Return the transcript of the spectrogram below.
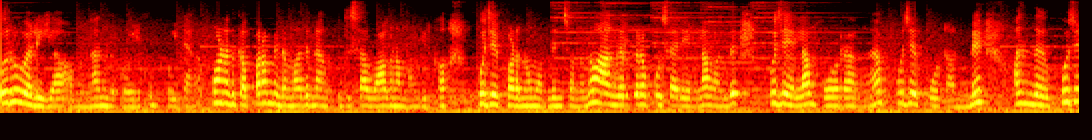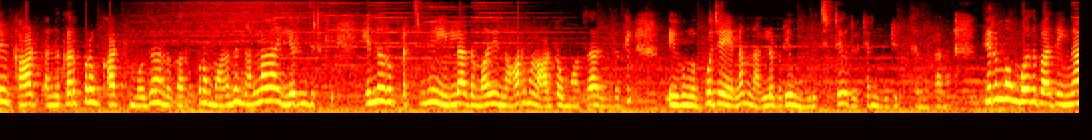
ஒரு வழியாக அவங்க அந்த கோயிலுக்கும் போயிட்டாங்க. போனதுக்கப்புறம் இந்த மாதிரி நாங்கள் புதுசாக வாகனம் வாங்கியிருக்கோம். பூஜை போடணும் அப்படின்னு சொன்னதும் அங்கே இருக்கிற பூசாரி எல்லாம் வந்து பூஜையெல்லாம் போடுறாங்க. பூஜை போட்டாலுமே அந்த பூஜை காட் அந்த கற்பூரம் காட்டும்போது அந்த கற்பூரமானது நல்லா தான் எரிஞ்சிருக்கு. எந்த ஒரு பிரச்சனையும் இல்லாத மாதிரி நார்மல் ஆட்டோ மாதிரி தான் இருந்திருக்கு. இவங்க பூஜையெல்லாம் நல்லபடியாக முடிச்சுட்டு ரிட்டர்ன் வீட்டுக்கு திரும்புறாங்க. திரும்பும்போது பார்த்தீங்கன்னா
